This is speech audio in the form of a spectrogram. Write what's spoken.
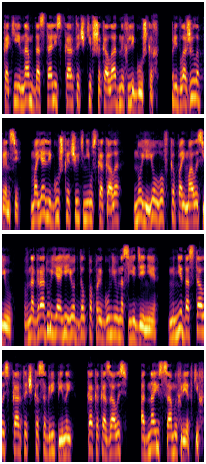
какие нам достались карточки в шоколадных лягушках, предложила Пенси. Моя лягушка чуть не ускакала, но ее ловко поймала Сью. В награду я ей отдал попрыгунью на съедение. Мне досталась карточка с агриппиной, как оказалось, одна из самых редких.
